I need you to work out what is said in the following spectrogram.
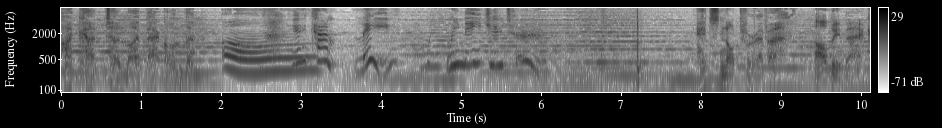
I can't turn my back on them. Oh. You can't leave. We need you too. It's not forever. I'll be back.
